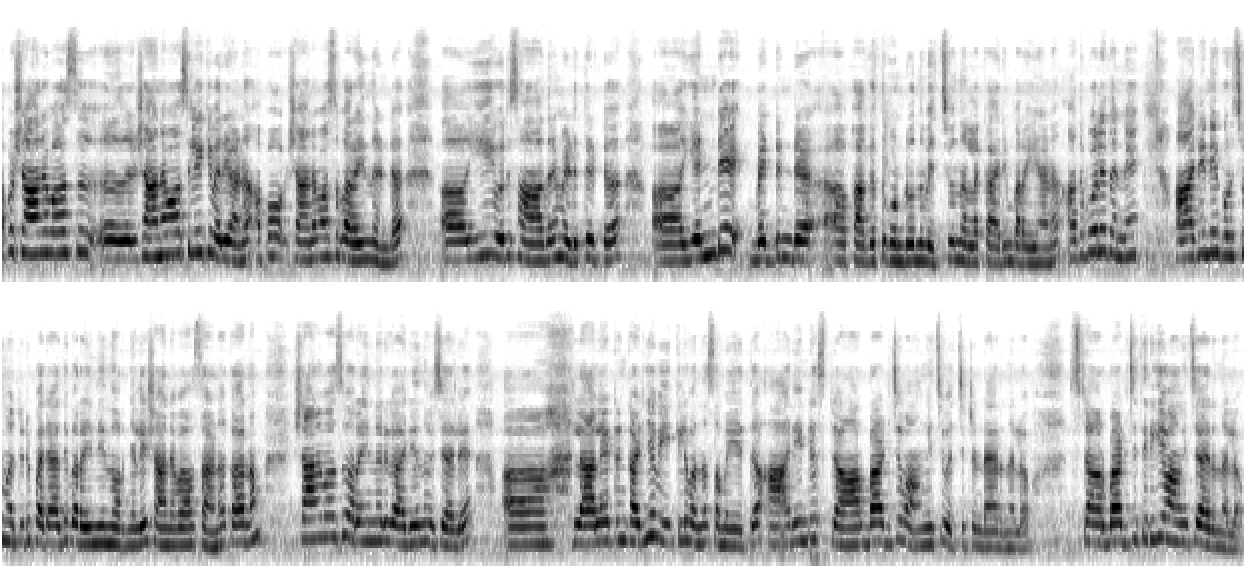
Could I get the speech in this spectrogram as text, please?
അപ്പോൾ ഷാനവാസ് ഷാനവാസിലേക്ക് വരികയാണ്. അപ്പോൾ ഷാനവാസ് പറയുന്നുണ്ട് ഈ ഒരു സാധനം എടുത്തിട്ട് എന്റെ ബെഡിന്റെ ഭാഗത്ത് കൊണ്ടുവന്ന് വെച്ചു എന്നുള്ള കാര്യം പറയുകയാണ്. അതുപോലെ തന്നെ ആര്യനെക്കുറിച്ച് മറ്റൊരു പരാതി പറയുന്നതെന്ന് പറഞ്ഞാൽ ഷാനവാസാണ്. കാരണം ഷാനവാസ് പറയുന്ന ഒരു കാര്യം എന്ന് വെച്ചാൽ ലാലേട്ടൻ കഴിഞ്ഞ വീക്കിൽ വന്ന സമയത്ത് ആര്യന്റെ സ്റ്റാർ ബാഡ്ജ് വാങ്ങിച്ചു വെച്ചിട്ടുണ്ടായിരുന്നല്ലോ. സ്റ്റാർ ബാഡ്ജ് തിരികെ വാങ്ങിച്ചായിരുന്നല്ലോ.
